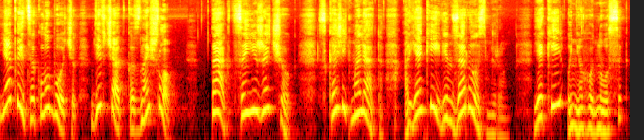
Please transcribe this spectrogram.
Який це клубочок дівчатка знайшло? Так, це їжачок. Скажіть, малята, а який він за розміром? Який у нього носик?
